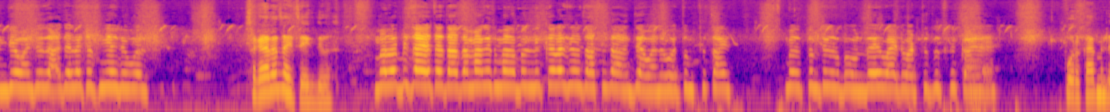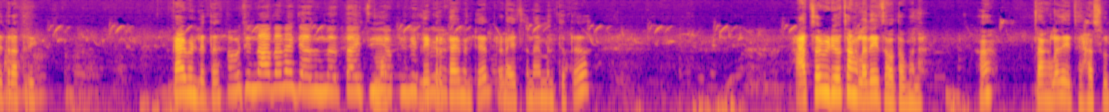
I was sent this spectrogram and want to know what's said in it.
देवांच्या अचानकच नेल्यावर सगळ्याला जायचं एक दिवस. मला बी जायचं दादा. मागच मला बोलले करायचं असं जा देवानं व तुमचंच आहे. मला तुमच्याकडे बघून लय वाईट वाटतं दुसरं काय नाही. पोरं काय म्हणलेत रात्री? काय म्हणले तर अहो ती नादा नाही ती अजून ताईची आपली लेकर. लेकरं. काय म्हणतात? रडायचं नाही म्हणतात. आजचा व्हिडिओ चांगला द्यायचा होता मला. हां? चांगला द्यायचा आहे, हसून.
